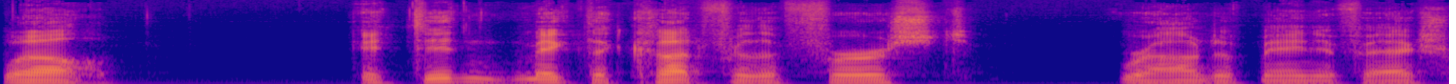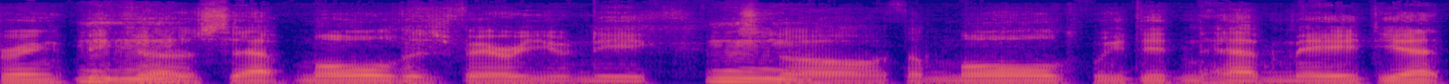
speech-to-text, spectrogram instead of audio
Well, it didn't make the cut for the first round of manufacturing Mhm. because that mold is very unique. Mm. So the mold we didn't have made yet,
